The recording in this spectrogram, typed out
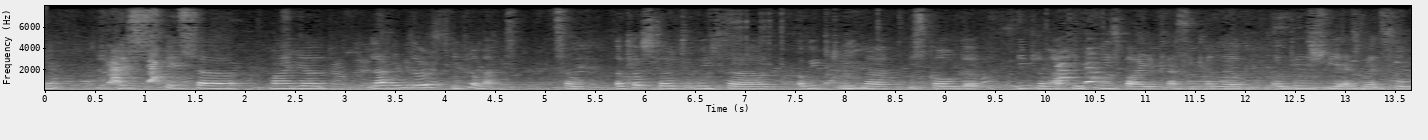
yeah, this is uh, my uh, lavender diplomat. So custard with uh, a whipped cream uh, is called uh, diplomat, infused by a classical uh, pastry as well. So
